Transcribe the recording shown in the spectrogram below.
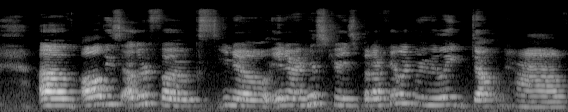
of all these other folks, you know, in our histories, but I feel like we really don't have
